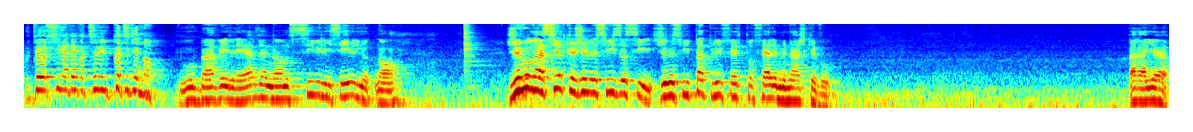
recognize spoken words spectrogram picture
Vous devez aussi laver votre cellule quotidiennement. Vous m'avez l'air d'un homme civilisé, lieutenant. Je vous rassure que je le suis aussi. Je ne suis pas plus fait pour faire le ménage que vous. Par ailleurs,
